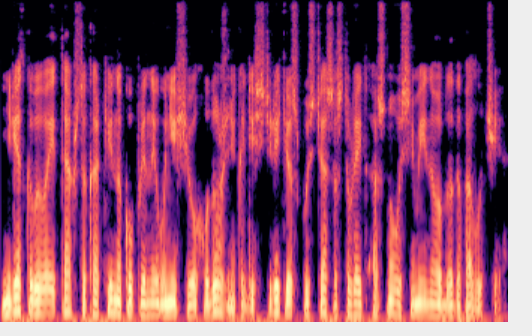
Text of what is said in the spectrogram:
Нередко бывает так, что картина, купленная у нищего художника, десятилетия спустя составляет основу семейного благополучия.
